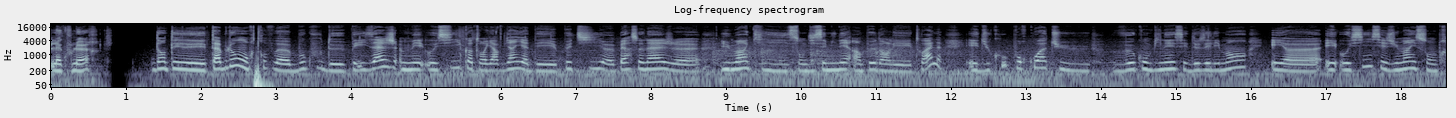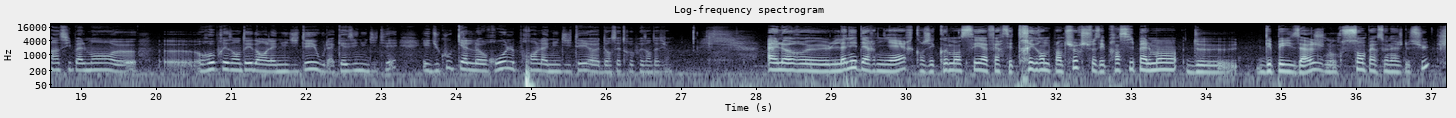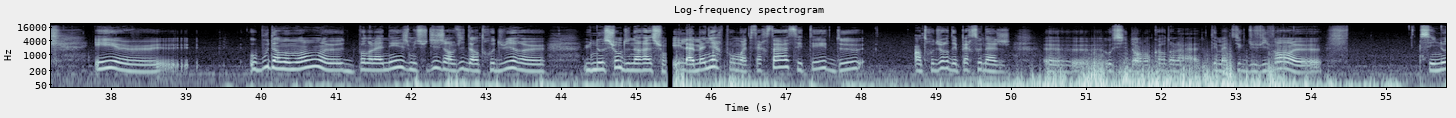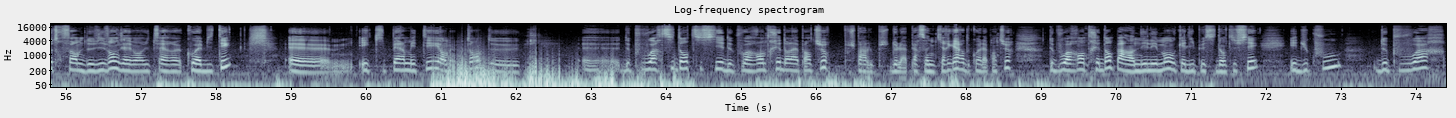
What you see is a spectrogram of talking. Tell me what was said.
la couleur. Dans tes tableaux, on retrouve euh, beaucoup de paysages, mais aussi, quand on regarde bien, il y a des petits euh, personnages humains qui sont disséminés un peu dans les toiles. Et du coup, pourquoi tu veux combiner ces deux éléments et, aussi, ces humains, ils sont principalement euh, représentée dans la nudité ou la quasi-nudité Et du coup, quel rôle prend la nudité euh, dans cette représentation? Alors l'année dernière, quand j'ai commencé à faire ces très grandes peintures, je faisais principalement de, des paysages, donc sans personnages dessus. Et au bout d'un moment, pendant l'année, je me suis dit j'ai envie d'introduire une notion de narration. Et la manière pour moi de faire ça, c'était de introduire des personnages. aussi encore dans la thématique du vivant c'est une autre forme de vivant que j'avais envie de faire euh, cohabiter euh, et qui permettait en même temps de, euh, de pouvoir s'identifier, de pouvoir rentrer dans la peinture. Je parle de la personne qui regarde quoi la peinture, de pouvoir rentrer dedans par un élément auquel il peut s'identifier et du coup de pouvoir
